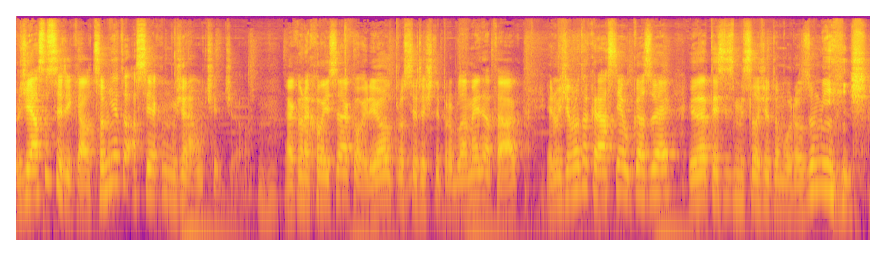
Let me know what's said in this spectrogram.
Protože já jsem si říkal, co mě to asi jako může naučit, že jo? Mm-hmm. Jako nechovej se jako idiot, prostě řeš ty problémy a tak. Jenomže ono to krásně ukazuje, jo, tak ty jsi myslel, že tomu rozumíš.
